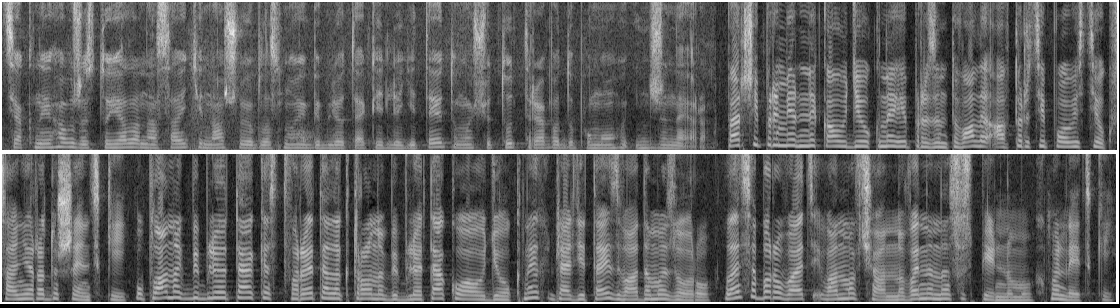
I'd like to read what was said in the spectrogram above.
ця книга вже стояла на сайті нашої обласної бібліотеки для дітей, тому що тут треба допомогу інженера. Перший примірник аудіокниги презентували авторці повісті Оксані Радушинській. У планах бібліотеки створити електронну бібліотеку аудіокниг для дітей з вадами зору. Леся Боровець, Іван Мовчан. Новини на Суспільному. Хмельницький.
